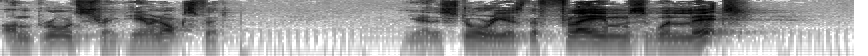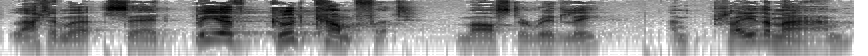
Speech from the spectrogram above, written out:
on Broad Street here in Oxford. You know the story as the flames were lit, Latimer said, Be of good comfort, Master Ridley, and play the man.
